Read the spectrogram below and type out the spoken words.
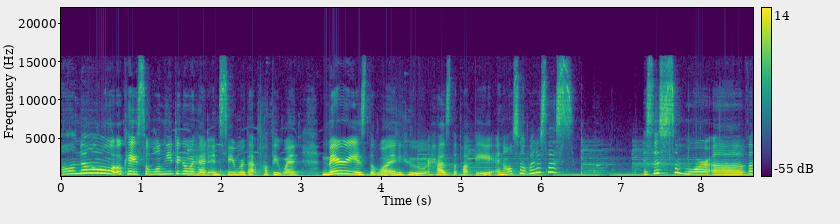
Oh no! Okay, so we'll need to go ahead and see where that puppy went. Mary is the one who has the puppy. And also, what is this? Is this some more of...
